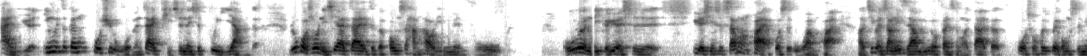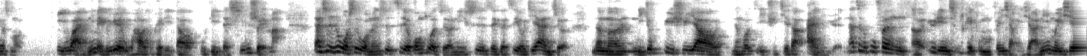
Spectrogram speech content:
案源？因为这跟过去我们在体制内是不一样的。如果说你现在在这个公司行号里面服务，无论一个月是月薪是三万块或是五万块啊，基本上你只要没有犯什么大的过错，或者贵公司没有什么意外，你每个月五号就可以领到固定的薪水嘛。但是如果是我们是自由工作者，你是这个自由接案者，那么你就必须要能够自己去接到案源。那这个部分，呃，玉林，你是不是可以跟我们分享一下？你有没有一些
